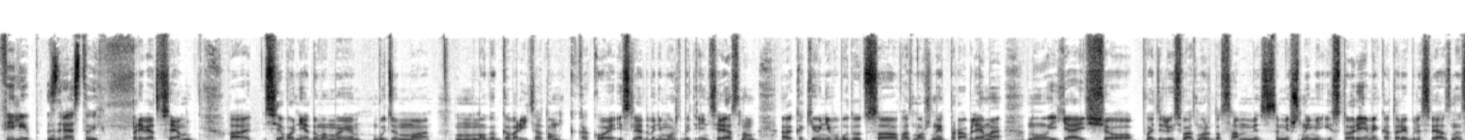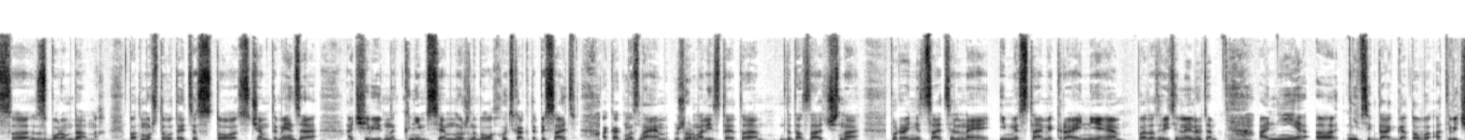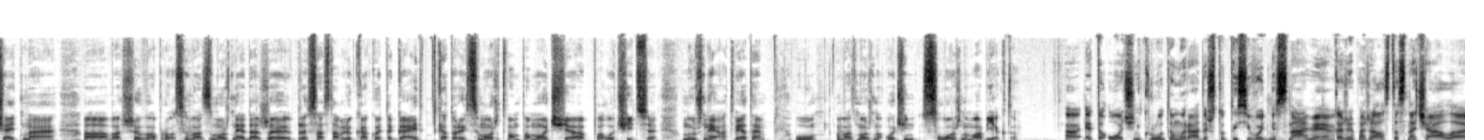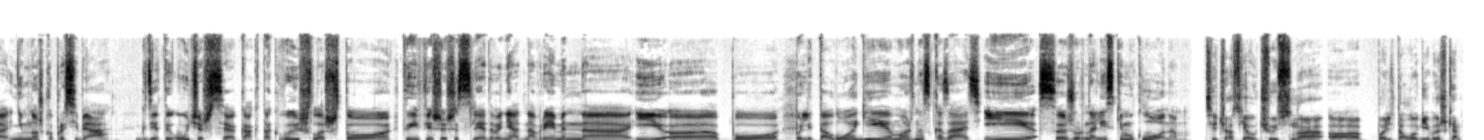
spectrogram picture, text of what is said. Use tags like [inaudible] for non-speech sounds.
Филипп, здравствуй. Привет всем. А, сегодня, я думаю, мы будем а, много говорить о том, какое исследование может быть интересным, а, какие у него будут возможные проблемы. Ну, и я еще поделюсь, возможно, самыми смешными историями, которые были связаны с сбором данных. Потому что вот эти 100 с чем-то медиа, очевидно, к ним всем нужно было хоть как-то писать. А как мы знаем, журналисты — это достаточно проницательные и местами крайне подозрительные люди. Они не всегда готовы отвечать на э, ваши вопросы. Возможно, я даже составлю какой-то гайд, который сможет вам помочь э, получить нужные ответы у, возможно, очень сложного объекта. А, это очень круто, мы рады, что ты сегодня с нами. Скажи, пожалуйста, сначала немножко про себя, где ты учишься, как так вышло, что ты пишешь исследования одновременно и э, по политологии, можно сказать, и с журналистским уклоном. Сейчас я учусь на э, политологии вышки,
